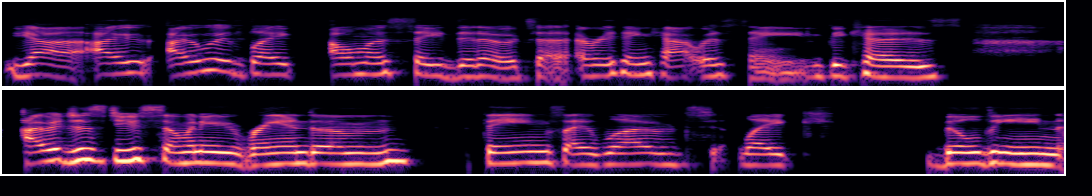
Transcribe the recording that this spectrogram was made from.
Yeah, I I would like almost say ditto to everything Kat was saying because I would just do so many random things. I loved like building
